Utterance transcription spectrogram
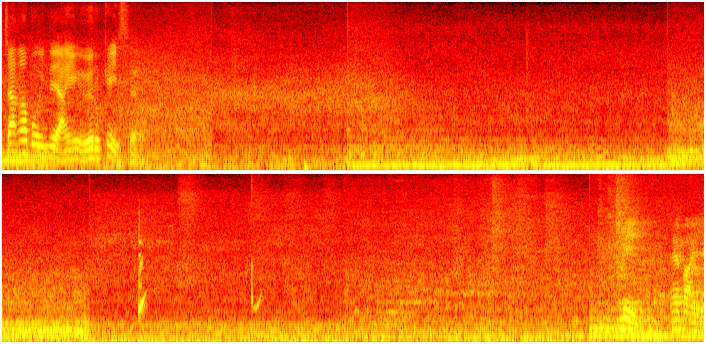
작아 보이는데 양이 의외로 꽤 있어요. 미, M-I-N.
